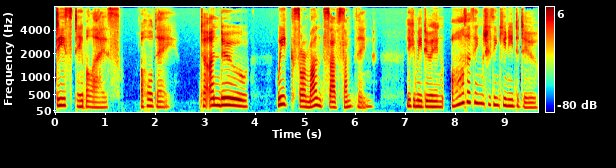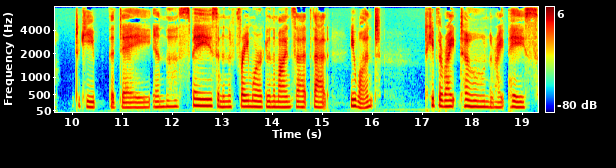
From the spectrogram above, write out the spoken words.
destabilize a whole day, to undo weeks or months of something. You can be doing all the things you think you need to do to keep the day in the space and in the framework and in the mindset that you want, to keep the right tone, the right pace,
